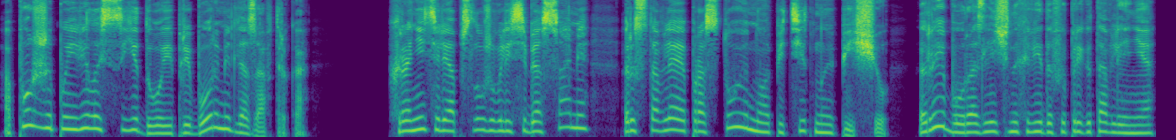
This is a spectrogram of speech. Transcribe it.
а позже появилась с едой и приборами для завтрака. Хранители обслуживали себя сами, расставляя простую, но аппетитную пищу: рыбу различных видов и приготовления,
